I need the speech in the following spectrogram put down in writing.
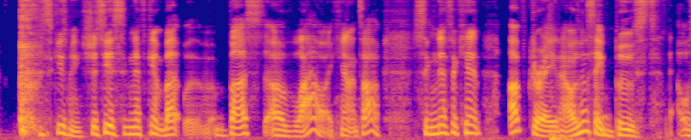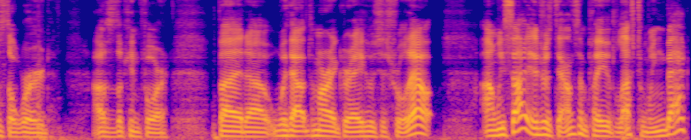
excuse me, should see a significant but, bust of, wow, I can't talk, significant upgrade. I was going to say boost. That was the word I was looking for. But uh, without Demarai Gray, who's just ruled out, um, we saw Andros Townsend play left wing back,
